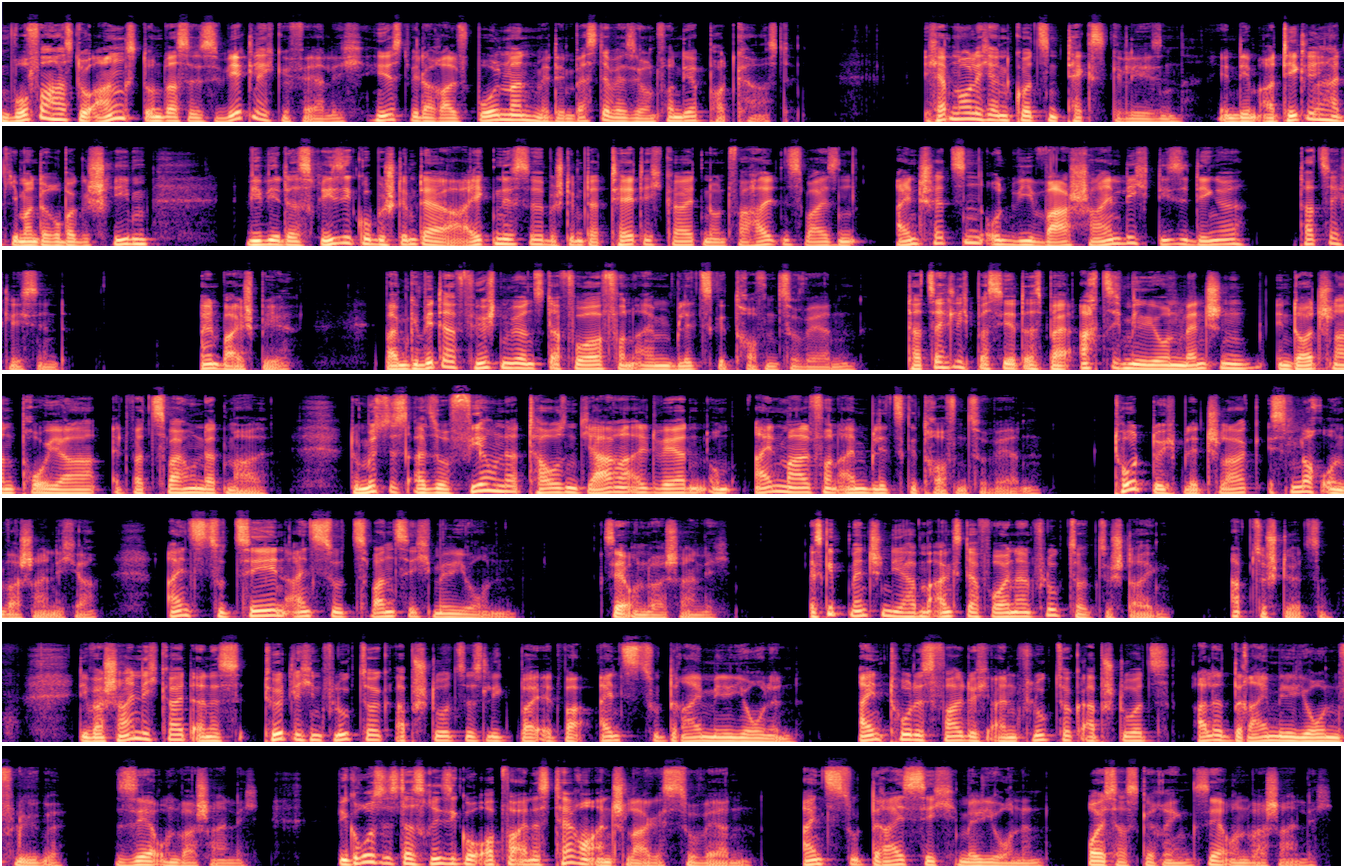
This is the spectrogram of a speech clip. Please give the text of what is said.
Wovor hast du Angst und was ist wirklich gefährlich? Hier ist wieder Ralf Bohlmann mit dem Beste Version von dir Podcast. Ich habe neulich einen kurzen Text gelesen. In dem Artikel hat jemand darüber geschrieben, wie wir das Risiko bestimmter Ereignisse, bestimmter Tätigkeiten und Verhaltensweisen einschätzen und wie wahrscheinlich diese Dinge tatsächlich sind. Ein Beispiel. Beim Gewitter fürchten wir uns davor, von einem Blitz getroffen zu werden. Tatsächlich passiert das bei 80 Millionen Menschen in Deutschland pro Jahr etwa 200 Mal. Du müsstest also 400.000 Jahre alt werden, um einmal von einem Blitz getroffen zu werden. Tod durch Blitzschlag ist noch unwahrscheinlicher. 1 zu 10, 1 zu 20 Millionen. Sehr unwahrscheinlich. Es gibt Menschen, die haben Angst davor, in ein Flugzeug zu steigen, abzustürzen. Die Wahrscheinlichkeit eines tödlichen Flugzeugabsturzes liegt bei etwa 1 zu 3 Millionen. Ein Todesfall durch einen Flugzeugabsturz alle 3 Millionen Flüge. Sehr unwahrscheinlich. Wie groß ist das Risiko, Opfer eines Terroranschlages zu werden? 1 zu 30 Millionen. Äußerst gering, sehr unwahrscheinlich.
